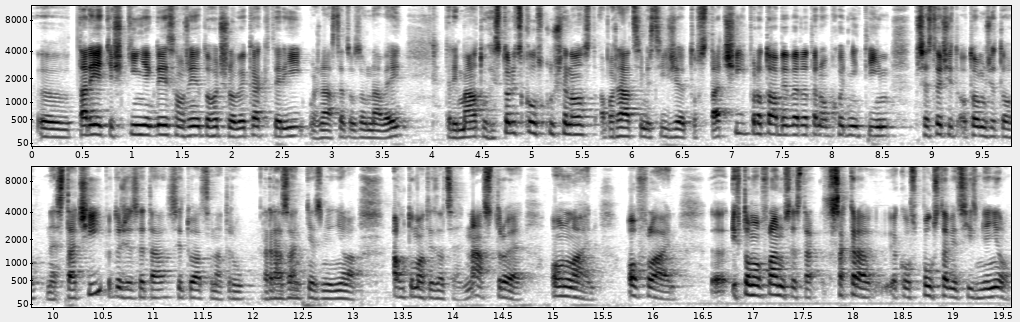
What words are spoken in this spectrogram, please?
Eh, tady je těžký někdy samozřejmě toho člověka, který, možná jste to zrovna vy, který má tu historickou zkušenost a pořád si myslí, že to stačí pro to, aby vedl ten obchodní tým, přesvědčit o tom, že to nestačí, protože se ta situace na trhu razantně změnila. Automatizace, nástroje, online, offline. Eh, I v tom offlineu se sakra jako spousta věcí změnilo.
